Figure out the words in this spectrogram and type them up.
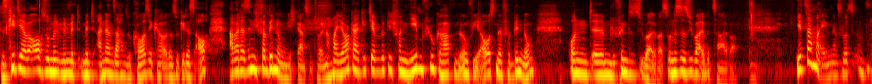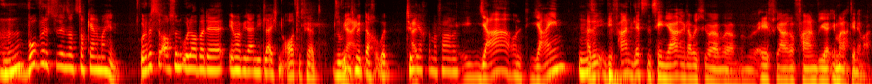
Das geht ja aber auch so mit, mit, mit anderen Sachen, so Korsika oder so geht das auch. Aber da sind die Verbindungen nicht ganz so toll. Nach Mallorca geht ja wirklich von jedem Flughafen irgendwie aus eine Verbindung. Und ähm, du findest überall was. Und es ist überall bezahlbar. Jetzt sag mal eben ganz kurz, Mhm. wo würdest du denn sonst noch gerne mal hin? Oder bist du auch so ein Urlauber, der immer wieder an die gleichen Orte fährt? So wie ich Nein. mit nach Tiljach immer fahre? Ja und jein. Mhm. Also wir fahren die letzten zehn Jahre, glaube ich, oder elf Jahre fahren wir immer nach Dänemark.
